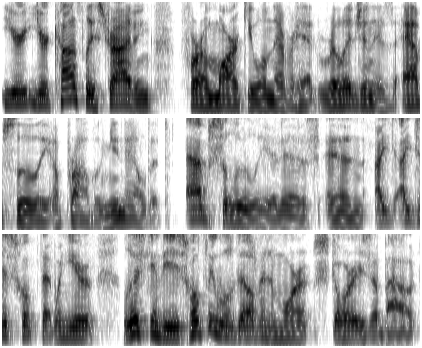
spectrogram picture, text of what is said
You're you're constantly striving for a mark you will never hit. Religion is absolutely a problem. You nailed it. Absolutely, it is. And I, I just hope that when you're listening to these, hopefully we'll delve into more stories about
